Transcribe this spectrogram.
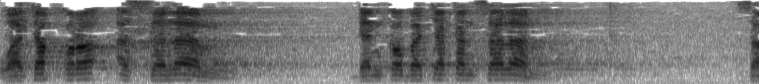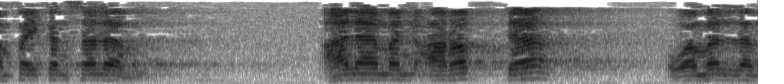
Wa taqra as-salam. Dan kau bacakan salam. Sampaikan salam. Ala man arafta wa man lam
